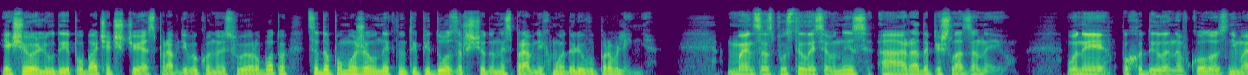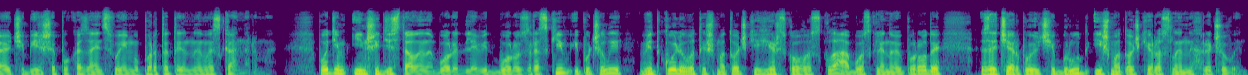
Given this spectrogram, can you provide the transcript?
Якщо люди побачать, що я справді виконую свою роботу, це допоможе уникнути підозр щодо несправних модулів управління. Менса спустилася вниз, а рада пішла за нею. Вони походили навколо, знімаючи більше показань своїми портативними сканерами. Потім інші дістали набори для відбору зразків і почали відколювати шматочки гірського скла або скляної породи, зачерпуючи бруд і шматочки рослинних речовин.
